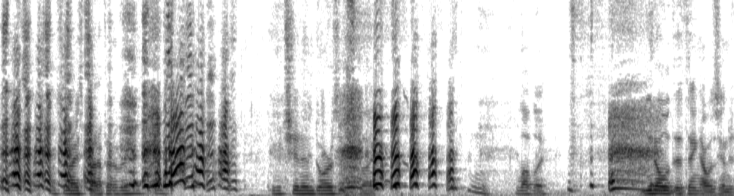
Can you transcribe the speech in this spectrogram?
that's a nice benefit of it. you can shit indoors. It's like, mm, lovely. You know, the thing I was gonna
